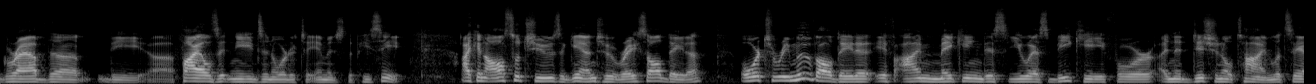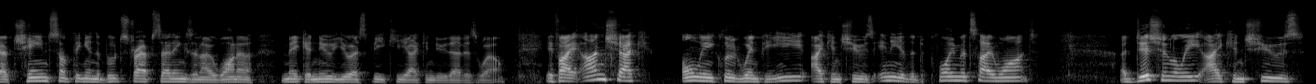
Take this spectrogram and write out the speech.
grab the, the uh, files it needs in order to image the PC. I can also choose, again, to erase all data or to remove all data if I'm making this USB key for an additional time. Let's say I've changed something in the bootstrap settings and I want to make a new USB key, I can do that as well. If I uncheck only include WinPE. I can choose any of the deployments I want. Additionally, I can choose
